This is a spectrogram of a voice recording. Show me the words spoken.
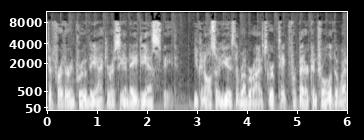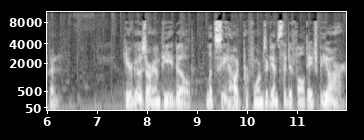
to further improve the accuracy and ADS speed. You can also use the rubberized grip tape for better control of the weapon. Here goes our MP build, let's see how it performs against the default HBR.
